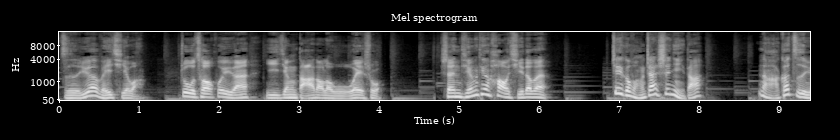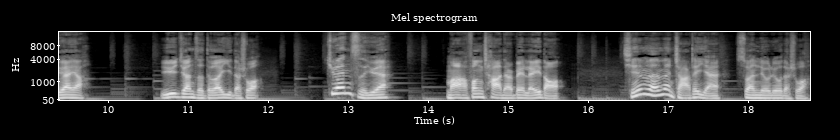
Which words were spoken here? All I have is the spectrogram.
子曰围棋网，注册会员已经达到了五位数。沈婷婷好奇地问：“这个网站是你的？哪个子曰呀？”于娟子得意地说：“娟子曰。”马峰差点被雷倒。秦雯雯眨着眼，酸溜溜地说：“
